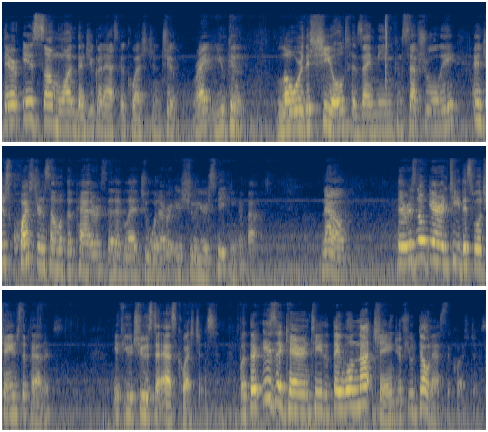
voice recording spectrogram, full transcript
there is someone that you can ask a question to, right? You can lower the shield, as I mean conceptually, and just question some of the patterns that have led to whatever issue you're speaking about. Now, there is no guarantee this will change the patterns if you choose to ask questions. But there is a guarantee that they will not change if you don't ask the questions.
